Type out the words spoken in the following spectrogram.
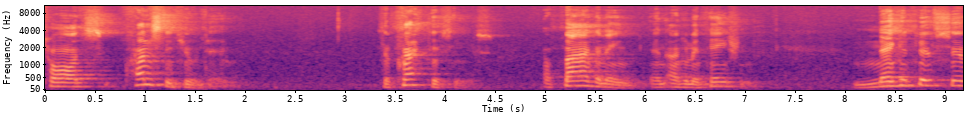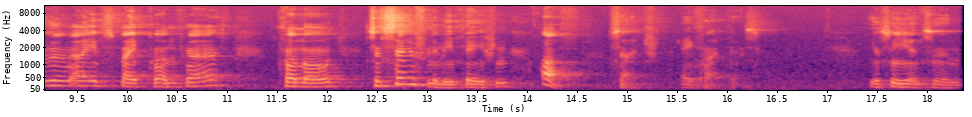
towards constituting the practices of bargaining and argumentation. Negative civil rights, by contrast, promote the self-limitation of such a practice. You see, it's an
